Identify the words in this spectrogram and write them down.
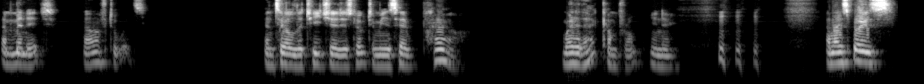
a minute afterwards. Until the teacher just looked at me and said, Wow, where did that come from? You know. and I suppose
